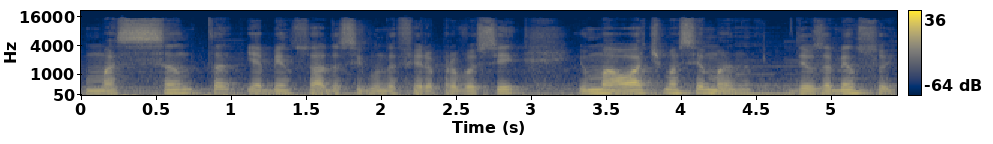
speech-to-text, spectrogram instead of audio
uma santa e abençoada segunda-feira para você e uma ótima semana. Deus abençoe.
